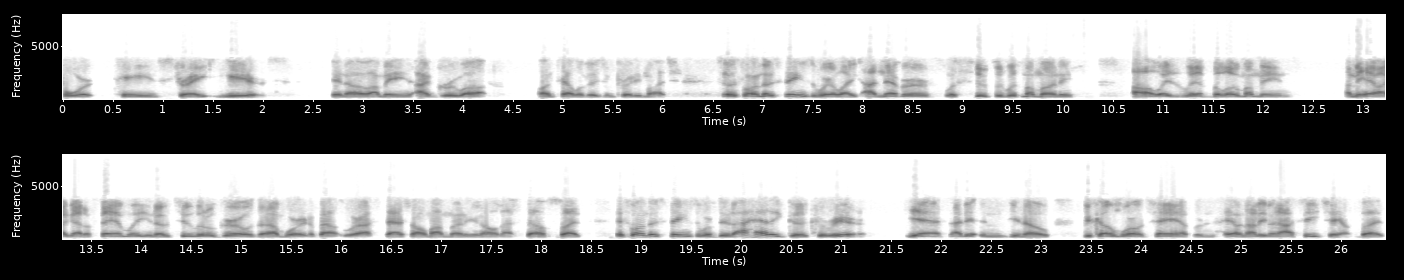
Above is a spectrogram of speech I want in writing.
14 straight years. You know, I mean, I grew up on television pretty much. So it's one of those things where, like, I never was stupid with my money. I always lived below my means. I mean, hell, I got a family, you know, two little girls that I'm worried about where I stash all my money and all that stuff. But it's one of those things where, dude, I had a good career. Yes, I didn't, you know, become world champ or hell, not even IC champ, but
